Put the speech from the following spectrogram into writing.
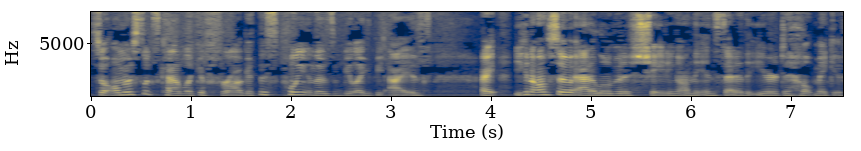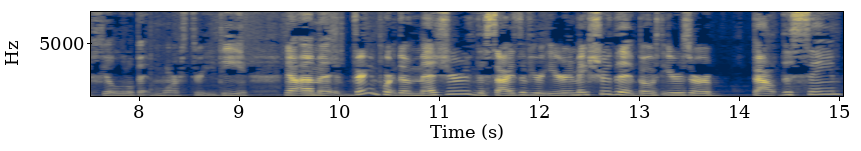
So it almost looks kind of like a frog at this point, and those would be like the eyes. All right, you can also add a little bit of shading on the inside of the ear to help make it feel a little bit more 3D. Now, um, very important though, measure the size of your ear and make sure that both ears are about the same.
